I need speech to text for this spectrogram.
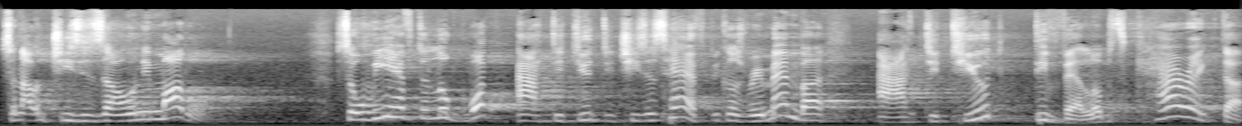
So now Jesus is our only model. So we have to look what attitude did Jesus have? Because remember, attitude develops character.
